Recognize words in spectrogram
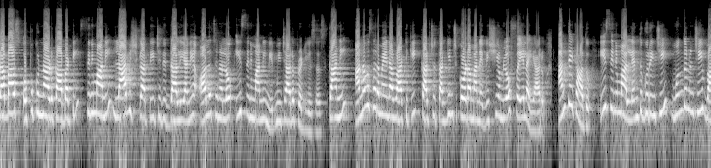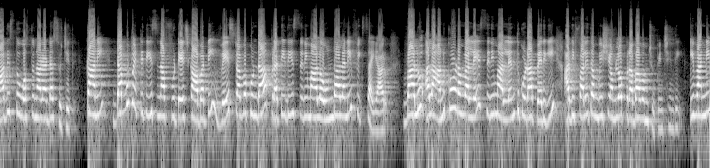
ప్రభాస్ ఒప్పుకున్నాడు కాబట్టి సినిమాని లావిష్గా తీర్చిదిద్దాలి అనే ఆలోచనలో ఈ సినిమాని నిర్మించారు ప్రొడ్యూసర్స్. కానీ అనవసరమైన వాటికి ఖర్చు తగ్గించుకోవడం అనే విషయంలో ఫెయిల్ అయ్యారు. అంతేకాదు ఈ సినిమా లెంత్ గురించి ముందు నుంచి వాదిస్తూ వస్తున్నాడట సుచిత్ కానీ డబ్బు పెట్టి తీసిన ఫుటేజ్ కాబట్టి వేస్ట్ అవ్వకుండా ప్రతిదీ సినిమాలో ఉండాలని ఫిక్స్ అయ్యారు. వాళ్ళు అలా అనుకోవడం వల్లే సినిమా లెంత్ కూడా పెరిగి అది ఫలితం విషయంలో ప్రభావం చూపించింది. ఇవన్నీ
